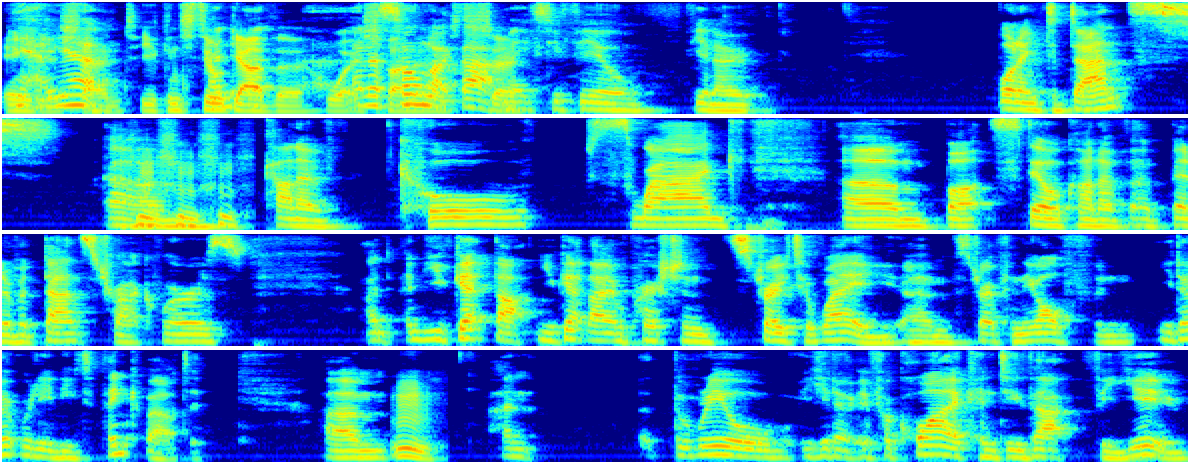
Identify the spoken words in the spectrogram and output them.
English, yeah. and you can still and, gather what and a song like that makes you feel, you know, wanting to dance, um, kind of cool swag, um, but still kind of a bit of a dance track. Whereas, and, and you get that you get that impression straight away, um, straight from the off, and you don't really need to think about it. Um, Mm. And the real, you know, if a choir can do that for you,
